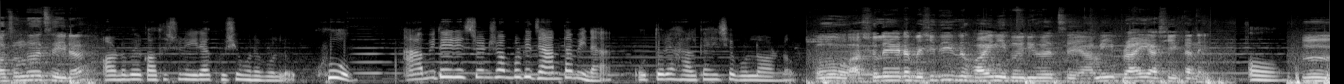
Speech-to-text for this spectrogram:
পছন্দ হয়েছে ইরা? অর্ণবের কথা শুনে ইরা খুশি মনে বলল খুব! আমি তো এই রেস্টুরেন্ট সম্পর্কে জানতামই না। উত্তরে হালকা হেসে বলল অর্ণব ও আসলে এটা বেশি দিন হয়নি তৈরি হয়েছে। আমি প্রায় আসি এখানে। ও। হুম।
